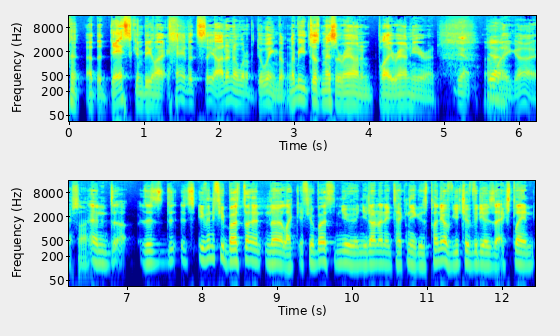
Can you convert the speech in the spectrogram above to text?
at the desk and be like, hey, let's see. I don't know what I'm doing, but let me just mess around and play around here, and yeah. away Yeah. you go. So and uh, there's, it's even if you both don't know, like if you're both new and you don't know any technique, there's plenty of YouTube videos that explain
